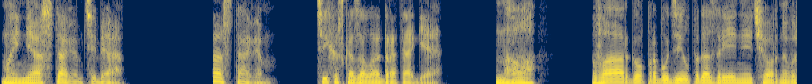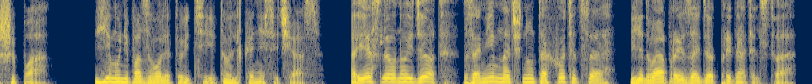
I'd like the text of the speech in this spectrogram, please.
Мы не оставим тебя». «Оставим», — тихо сказала Адратагия. «Но...» Варго пробудил подозрение черного шипа. Ему не позволят уйти, только не сейчас. А если он уйдет, за ним начнут охотиться едва произойдет предательство.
